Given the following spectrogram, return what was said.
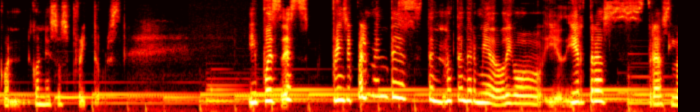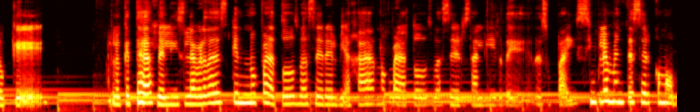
con, con esos free tours. Y pues es principalmente es no tener miedo, digo, ir tras, tras lo que lo que te haga feliz. La verdad es que no para todos va a ser el viajar, no para todos va a ser salir de, su país. Simplemente ser como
